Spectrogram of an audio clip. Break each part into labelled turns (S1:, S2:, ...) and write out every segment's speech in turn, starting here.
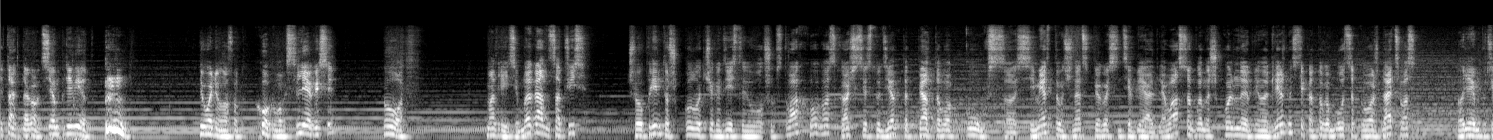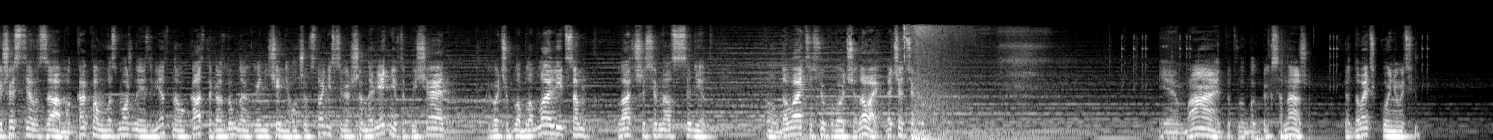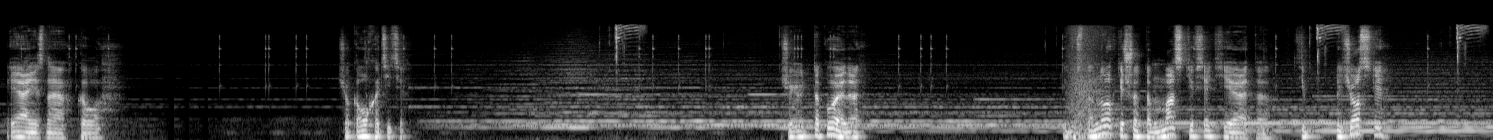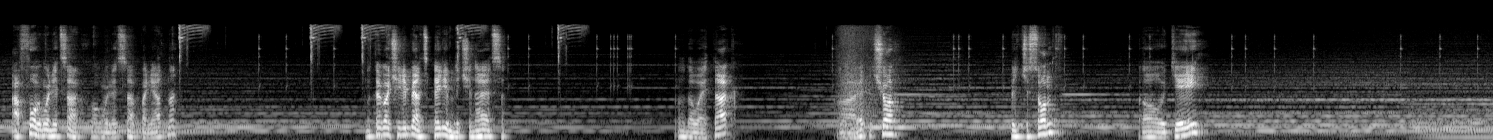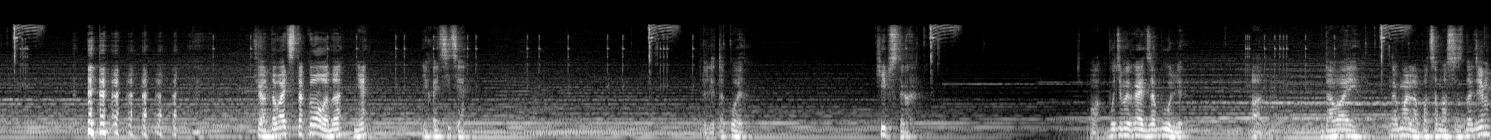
S1: Итак, народ, всем привет. Сегодня у нас вот Хогвартс Легаси. Вот. Смотрите, мы рады сообщить, что в школу чародейства и волшебства Хогвартс в качестве студента пятого курса. Семестр начинается с 1 сентября. Для вас собраны школьные принадлежности, которые будут сопровождать вас во время путешествия в замок. Как вам, возможно, известно, указ о разумном ограничении волшебства несовершеннолетних запрещает, короче, бла-бла-бла лицам младше 17 лет. Ну, давайте все прочее. Давай, начать игру. Ебать, тут выбор персонажа. Что, давайте какой-нибудь... Я не знаю, кого. Че, кого хотите? Что-нибудь такое, да? Установки, что там, маски всякие, это... Тип прически. А, форма лица. Форма лица, понятно. Ну, короче, ребят, Скайрим начинается. Ну, давай так. А, это что? Причесон? Окей. Че, давайте такого, да? Не? Не хотите? Или такой? Хипстер. О, будем играть за Булли. Ладно. Давай нормально пацана создадим.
